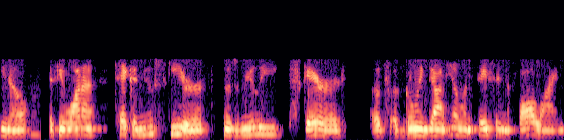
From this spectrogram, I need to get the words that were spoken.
You know, if you want to take a new skier who's really scared of, of going downhill and facing the fall line,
